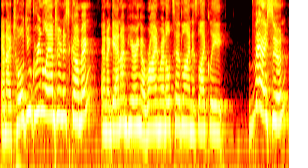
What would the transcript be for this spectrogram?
And I told you Green Lantern is coming. And again, I'm hearing a Ryan Reynolds headline is likely very soon.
